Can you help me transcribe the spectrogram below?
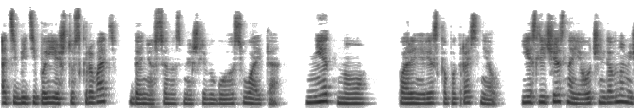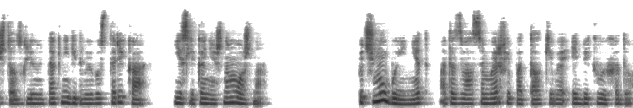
«А тебе типа есть что скрывать?» – донесся насмешливый голос Уайта. «Нет, но...» Парень резко покраснел. «Если честно, я очень давно мечтал взглянуть на книги твоего старика, если, конечно, можно». «Почему бы и нет?» – отозвался Мерфи, подталкивая Эбби к выходу.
